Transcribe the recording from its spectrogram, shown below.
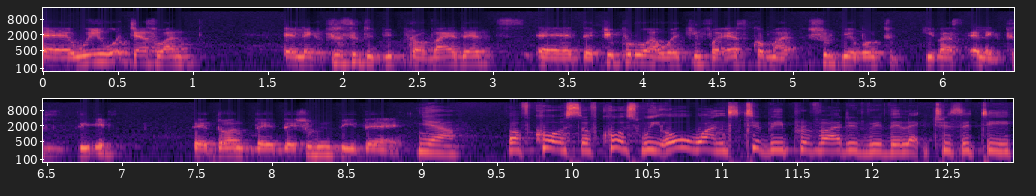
uh, we just want electricity to be provided. Uh, the people who are working for Eskom should be able to give us electricity. If they don't, they, they shouldn't be there. Yeah. Of course, of course, we all want to be provided with electricity.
